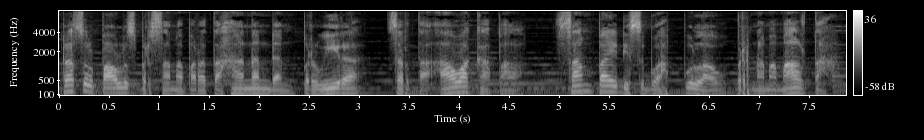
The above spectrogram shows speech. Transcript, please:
Rasul Paulus bersama para tahanan dan perwira serta awak kapal sampai di sebuah pulau bernama Malta.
